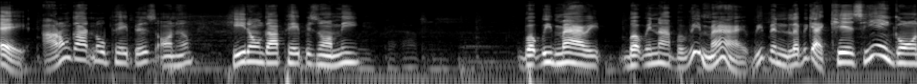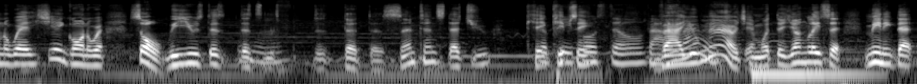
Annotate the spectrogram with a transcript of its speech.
Hey, I don't got no papers on him. He don't got papers on me. But we married, but we're not. But we married. We've been. We got kids. He ain't going nowhere. She ain't going nowhere. So we use this. this mm-hmm. the, the the sentence that you keep, keep saying still value, value marriage. marriage. And what the young lady said, meaning that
